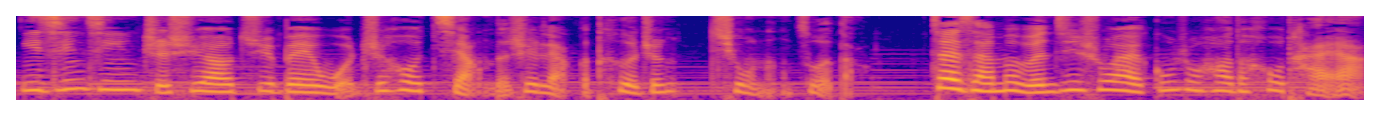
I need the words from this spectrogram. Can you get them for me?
你仅仅只需要具备我之后讲的这两个特征，就能做到。在咱们文姬说爱公众号的后台啊，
